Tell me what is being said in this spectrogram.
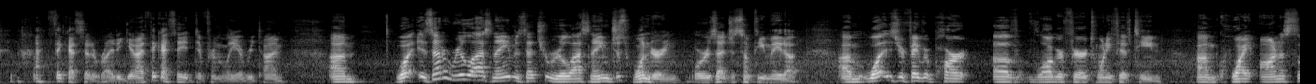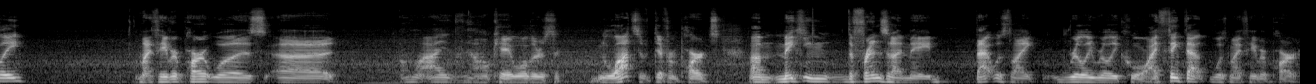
I think I said it right again. I think I say it differently every time. Um, what is that a real last name? Is that your real last name? Just wondering, or is that just something you made up? Um, what is your favorite part of Vlogger Fair 2015? Um, quite honestly, my favorite part was uh, oh, I okay. Well, there's lots of different parts. Um, making the friends that I made that was like really really cool. I think that was my favorite part,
